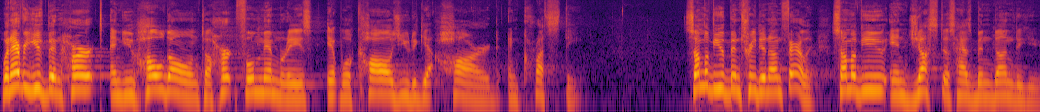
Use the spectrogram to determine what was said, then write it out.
Whenever you've been hurt and you hold on to hurtful memories, it will cause you to get hard and crusty. Some of you have been treated unfairly. Some of you, injustice has been done to you.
